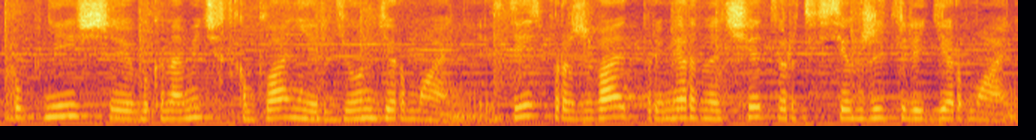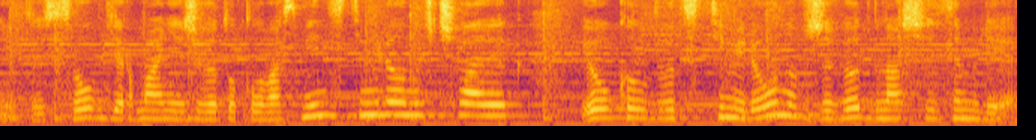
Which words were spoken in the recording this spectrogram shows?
крупнейший в экономическом плане регион Германии. Здесь проживает примерно четверть всех жителей Германии. То есть всего в Германии живет около 80 миллионов человек и около 20 миллионов живет в нашей земле.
